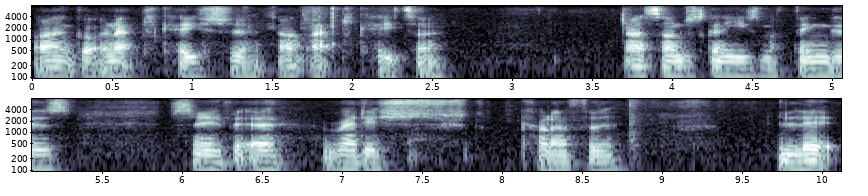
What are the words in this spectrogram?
I have got an application uh, applicator uh, so I'm just going to use my fingers so a bit of reddish colour for the lit.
